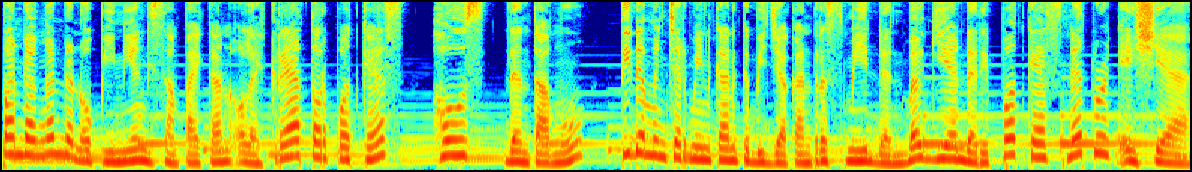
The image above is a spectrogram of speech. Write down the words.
Pandangan dan opini yang disampaikan oleh kreator podcast, host, dan tamu tidak mencerminkan kebijakan resmi dan bagian dari podcast Network Asia.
